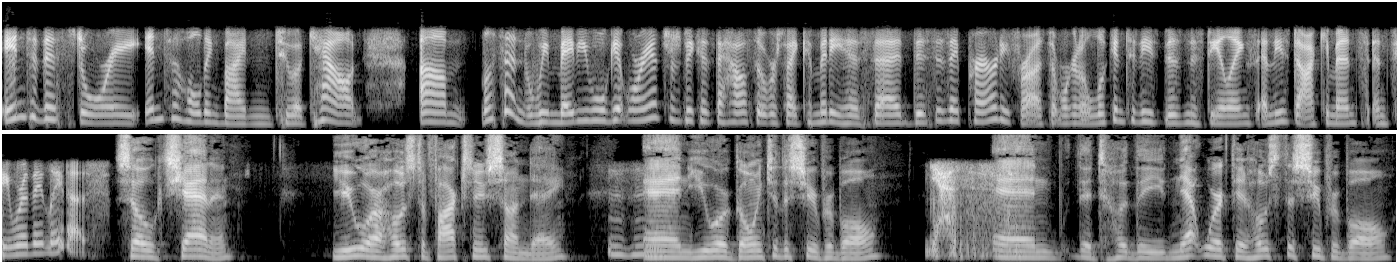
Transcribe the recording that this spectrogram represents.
into this story, into holding Biden to account? Um, listen, we maybe we'll get more answers because the House Oversight Committee has said this is a priority for us, and we're going to look into these business dealings and these documents and see where they lead us. So, Shannon, you are host of Fox News Sunday, Mhm. and you are going to the Super Bowl. And the the network that hosts the Super Bowl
